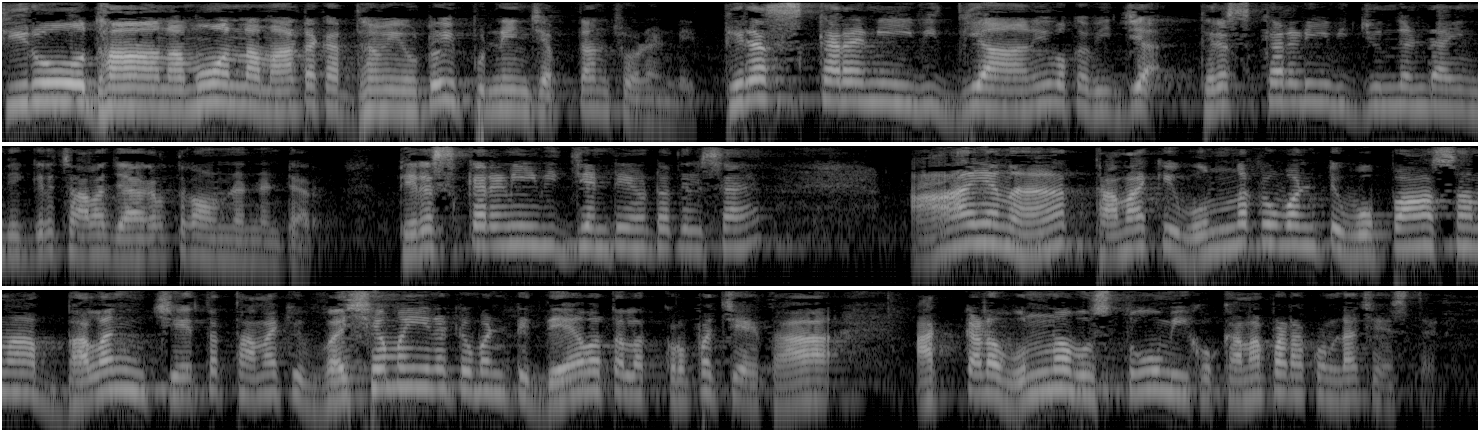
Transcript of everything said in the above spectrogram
తిరోధానము అన్న మాటకు అర్థం ఏమిటో ఇప్పుడు నేను చెప్తాను చూడండి. తిరస్కరణీ విద్య అని ఒక విద్య. తిరస్కరణీ విద్య ఉందండి ఆయన దగ్గర చాలా జాగ్రత్తగా ఉండండి అంటారు. తిరస్కరణీ విద్య అంటే ఏమిటో తెలుసా? ఆయన తనకి ఉన్నటువంటి ఉపాసన బలం చేత తనకి వశమైనటువంటి దేవతల కృప చేత అక్కడ ఉన్న వస్తువు మీకు కనపడకుండా చేస్తాడు.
